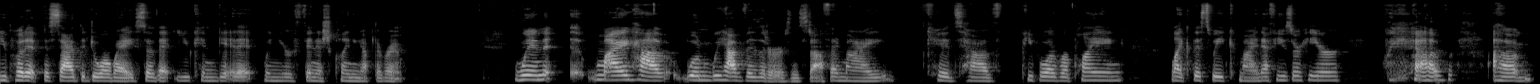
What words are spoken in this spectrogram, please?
you put it beside the doorway so that you can get it when you're finished cleaning up the room. When I have when we have visitors and stuff and my kids have people over playing, like this week my nephews are here, we have um,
